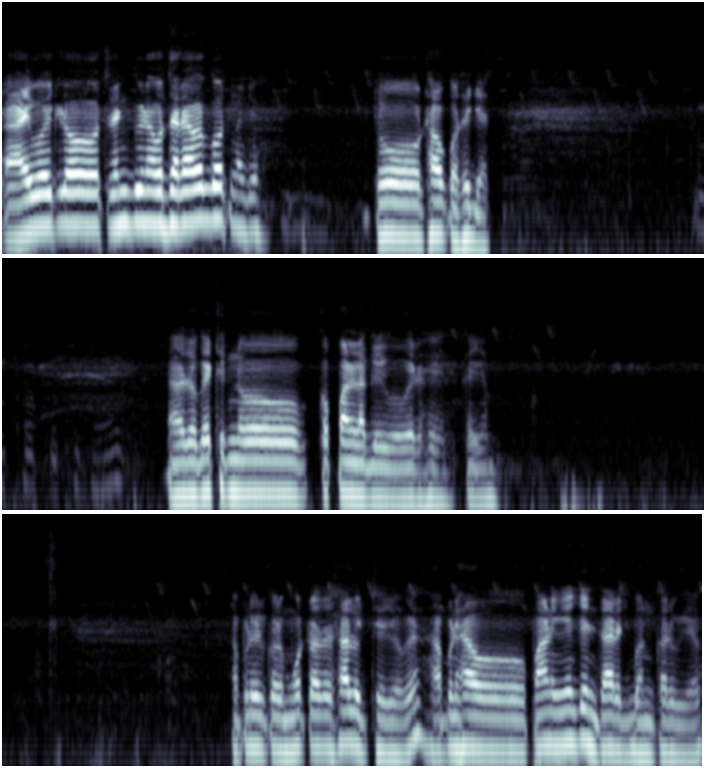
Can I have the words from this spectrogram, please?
આવ્યો એટલો ત્રણ પીણા વધારે આવે ગોત ને જો. તો ઠાવકો થઈ જાત. હા તો ગઠીકનો કપાળ લાગે એવો રહે કંઈ એમ. આપણે કરો, મોટર તો ચાલુ જ છે જો હવે આપણે હાવ પાણી વેચે ને તારે જ બંધ કરવી હવે.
